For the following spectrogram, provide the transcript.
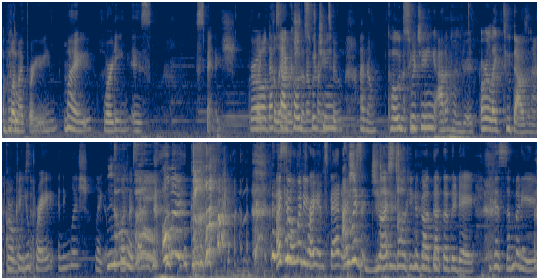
but, but the- my brain, my wording is Spanish. Girl, Like, that's that code that I'm switching. to- I don't know. Code switching at a hundred or like two thousand. Girl, can you pray in English? Like, No. what is that in- oh my god. I can only pray in Spanish. I was just talking about that the other day because somebody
